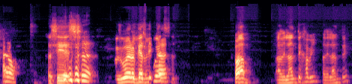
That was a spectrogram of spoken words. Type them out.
Claro. Así es. Pues bueno, Carlita. después- Ah, adelante, Javi, adelante.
